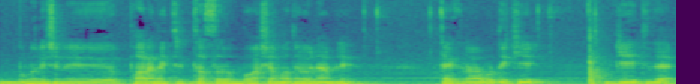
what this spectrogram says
bunun için e, parametrik tasarım bu aşamada önemli. Tekrar buradaki gate'i de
